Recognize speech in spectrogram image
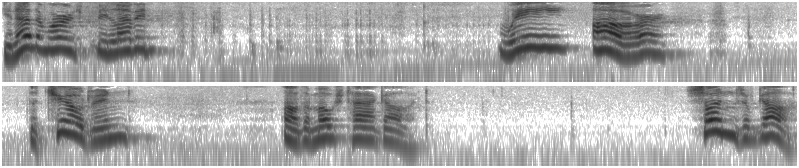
In other words, beloved, We are the children of the Most High God, sons of God.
